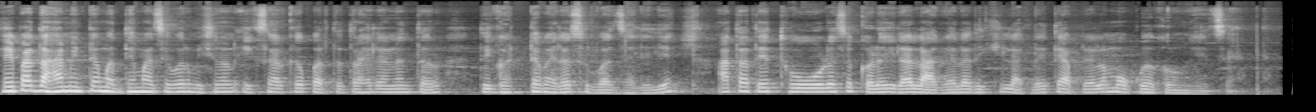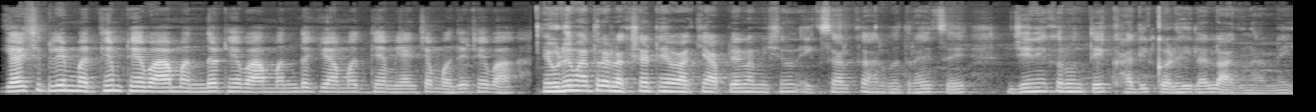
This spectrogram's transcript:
हे पा दहा मिनटं मध्यमाचेवर मिश्रण एकसारखं परतत राहिल्यानंतर ते घट्ट व्हायला सुरुवात झालेली आहे. आता ते थोडंसं कढईला लागायला देखील लागले ते आपल्याला मोकळं करून घ्यायचं आहे. गॅसची फ्लेम मध्यम ठेवा मंद ठेवा मंद किंवा मध्यम यांच्यामध्ये ठेवा. एवढं मात्र लक्षात ठेवा की आपल्याला मिश्रण एकसारखं हलवत राहायचं आहे जेणेकरून ते खाली कढईला लागणार नाही.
